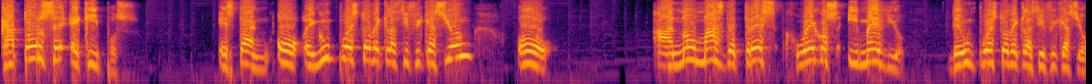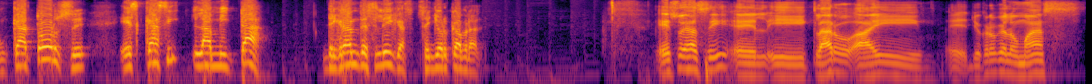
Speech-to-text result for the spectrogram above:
14 equipos están o en un puesto de clasificación o a no más de tres juegos y medio de un puesto de clasificación. 14 es casi la mitad de grandes ligas, señor Cabral. Eso es así, el- y claro, hay, eh, yo creo que lo más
